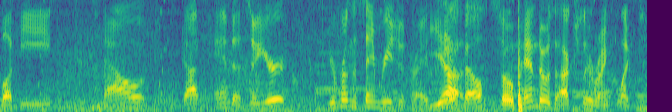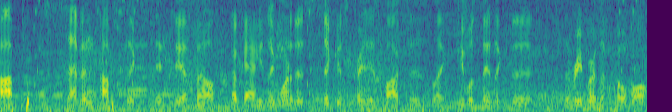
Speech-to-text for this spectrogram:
Lucky now got Panda. So you're you're from the same region, right? Yeah. CFL? So Pando is actually ranked like top seven, top six in CFL. Okay. He's like one of the sickest, craziest foxes. Like people say, it's like the the rebirth of Colbol.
